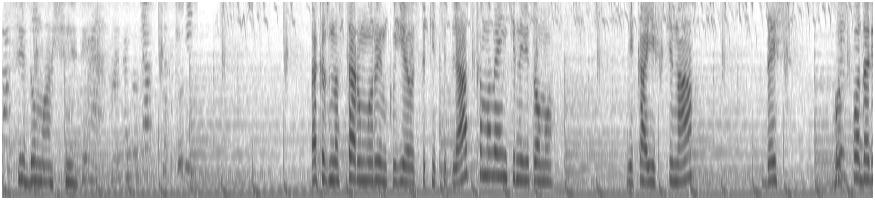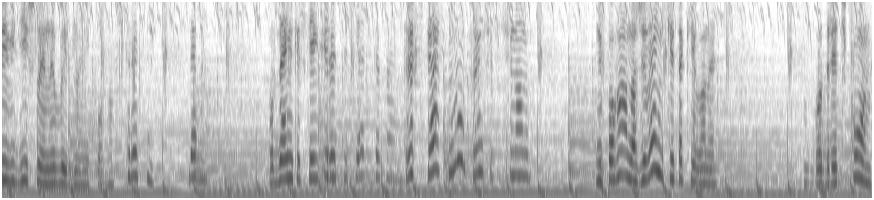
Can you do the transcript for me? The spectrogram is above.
Всі домашні. Також на старому ринку є ось такі ціплятка маленькі, невідомо, яка їх ціна. Десь господарі відійшли, не видно нікого. 30. Де ви? Одненькі скільки? 35 сказала. 35, ну, в принципі, ціна непогана, живенькі такі вони. Бодрячком.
